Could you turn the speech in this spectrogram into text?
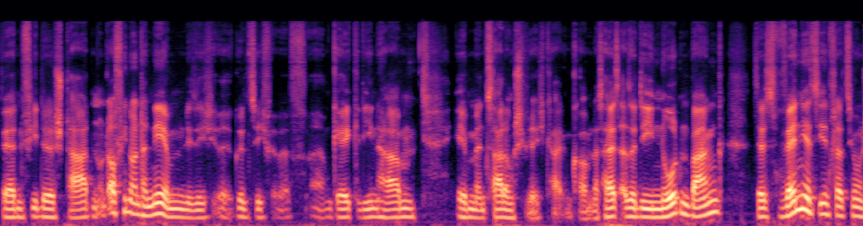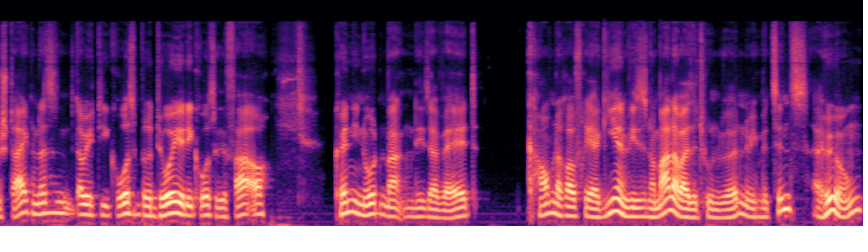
werden viele Staaten und auch viele Unternehmen, die sich äh, günstig äh, Geld geliehen haben, eben in Zahlungsschwierigkeiten kommen. Das heißt also, die Notenbank, selbst wenn jetzt die Inflation steigt, und das ist, glaube ich, die große Bredouille, die große Gefahr auch, können die Notenbanken dieser Welt kaum darauf reagieren, wie sie es normalerweise tun würden, nämlich mit Zinserhöhungen,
